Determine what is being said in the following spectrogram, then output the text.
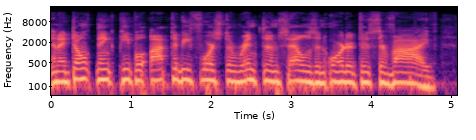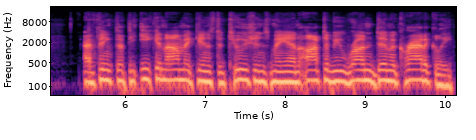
And I don't think people ought to be forced to rent themselves in order to survive. I think that the economic institutions, man, ought to be run democratically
